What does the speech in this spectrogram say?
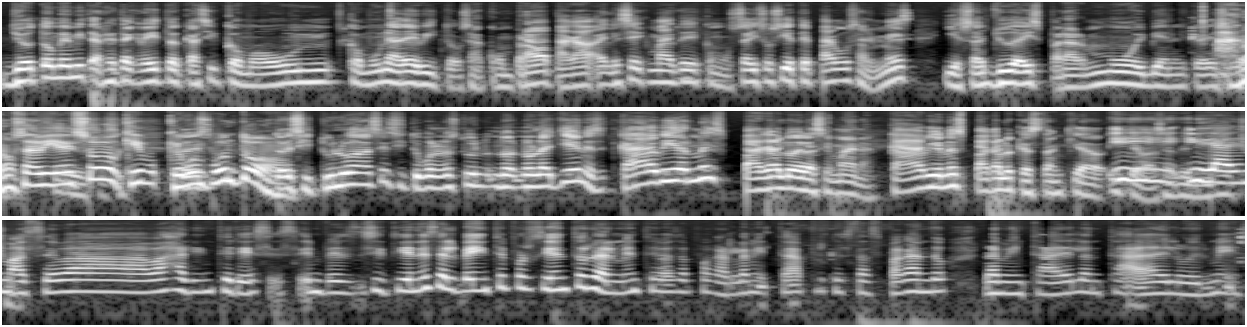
yo tomé mi tarjeta de crédito casi como un como una débito, o sea, compraba, pagaba, él hace más de como seis o siete pagos al mes y eso ayuda a disparar muy bien el crédito. Ah, no sabía eso, qué, buen punto. Entonces, si tú lo haces, si tú, bueno, tú no, no, la llenes, cada viernes paga lo de la semana, cada viernes paga lo que has tanqueado y, te va a Y además se va a bajar intereses. En vez, si tienes el 20%, realmente vas a pagar la mitad porque estás pagando la mitad adelantada de lo del mes.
